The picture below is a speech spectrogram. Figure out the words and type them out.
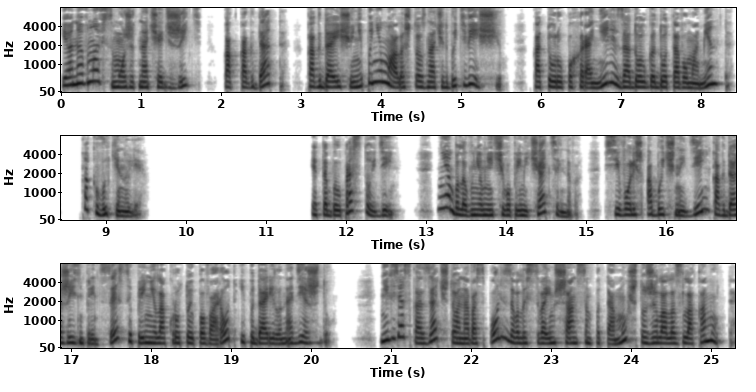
И она вновь сможет начать жить, как когда-то, когда еще не понимала, что значит быть вещью, которую похоронили задолго до того момента, как выкинули. Это был простой день. Не было в нем ничего примечательного, всего лишь обычный день, когда жизнь принцессы приняла крутой поворот и подарила надежду. Нельзя сказать, что она воспользовалась своим шансом потому, что желала зла кому-то.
